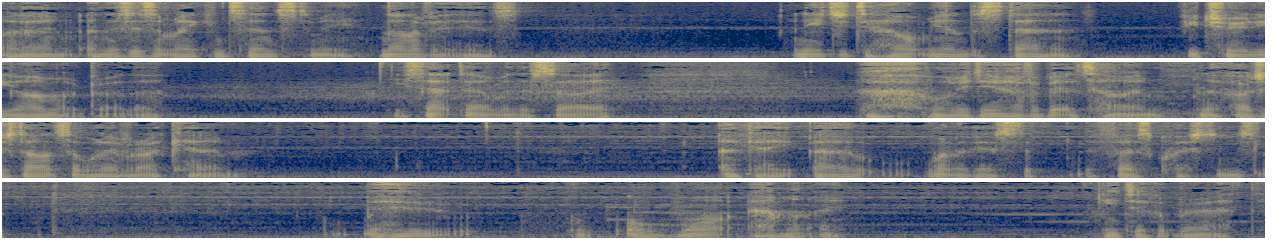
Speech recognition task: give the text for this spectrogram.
I don't, and this isn't making sense to me. None of it is. I need you to help me understand if you truly are my brother. He sat down with a sigh. well, we do have a bit of time. Look, I'll just answer whatever I can. Okay, uh, well, I guess the, the first question is Who or what am I? He took a breath.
